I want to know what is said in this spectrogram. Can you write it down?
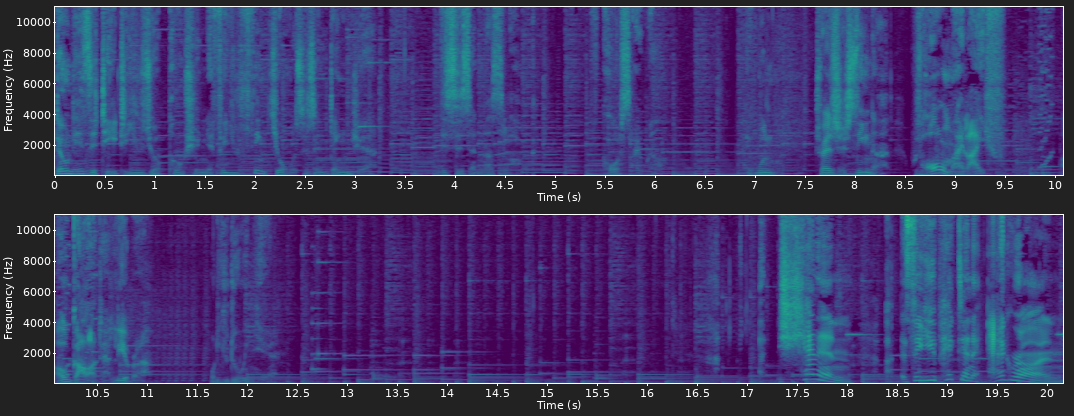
Don't hesitate to use your potion if you think yours is in danger. This is a Nuzlocke. Of course I will. I will treasure Xena with all my life. Oh god, Lyra, what are you doing here? Shannon, so you picked an Aggron.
